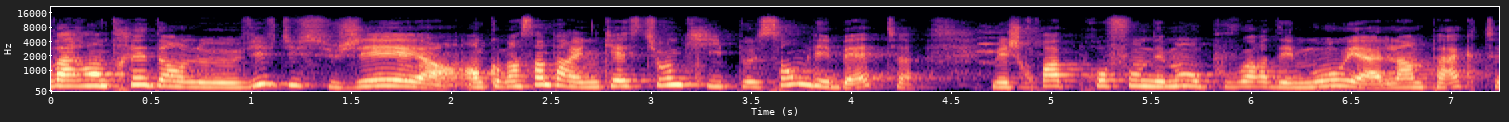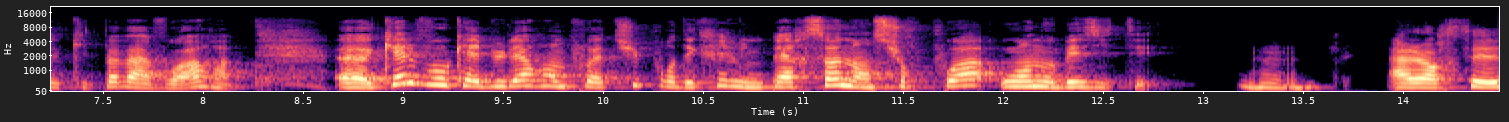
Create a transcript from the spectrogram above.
va rentrer dans le vif du sujet en commençant par une question qui peut sembler bête, mais je crois profondément au pouvoir des mots et à l'impact qu'ils peuvent avoir. Euh, quel vocabulaire emploies-tu pour décrire une personne en surpoids ou en obésité? Mhm. Alors, c'est,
